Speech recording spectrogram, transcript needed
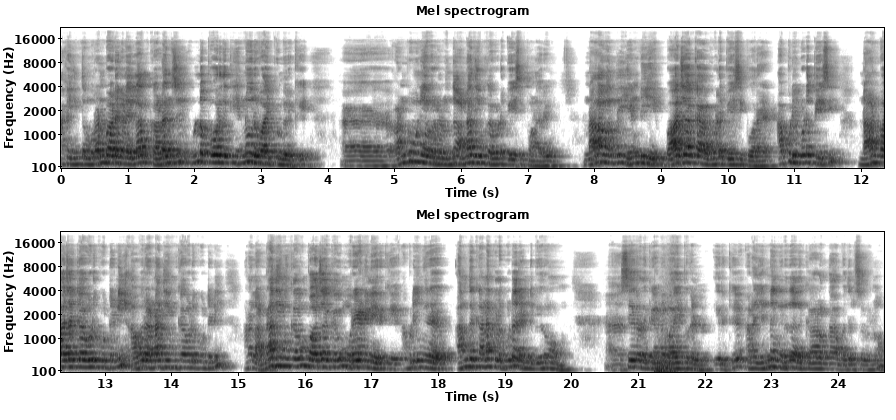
ஆக இந்த முரண்பாடுகளெல்லாம் களைஞ்சு உள்ளே போகிறதுக்கு இன்னொரு வாய்ப்பும் இருக்குது அன்புமணி அவர்கள் வந்து அதிமுகவோட பேசி போனார். நான் வந்து என்டி பாஜக கூட பேசி போகிறேன் அப்படி கூட பேசி நான் பாஜகவோட கூட்டணி அவர் அதிமுகவோட கூட்டணி. ஆனால் அதிமுகவும் பாஜகவும் ஒரே அணியில் இருக்குது அப்படிங்கிற அந்த கணக்கில் கூட ரெண்டு பேரும் சேர்றதுக்கான வாய்ப்புகள் இருக்குது ஆனால் என்னங்கிறது அது காலம் தான் பதில் சொல்லணும்.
